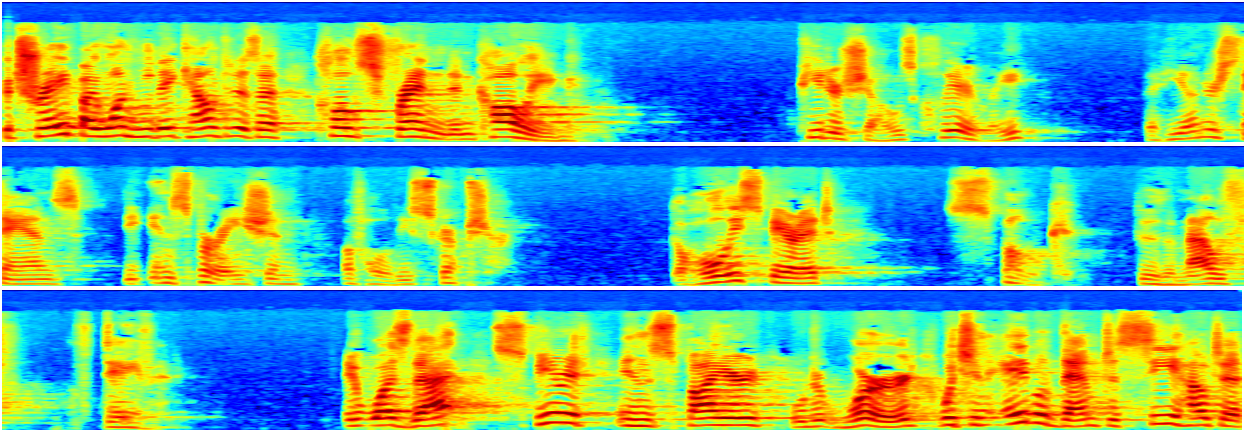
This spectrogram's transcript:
betrayed by one who they counted as a close friend and colleague. Peter shows clearly that he understands the inspiration of Holy Scripture the Holy Spirit spoke through the mouth of David. It was that spirit inspired word which enabled them to see how to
